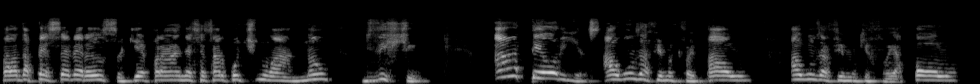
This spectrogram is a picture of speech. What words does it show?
fala da perseverança, que é para necessário continuar, não desistir. Há teorias. Alguns afirmam que foi Paulo, alguns afirmam que foi Apolo,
